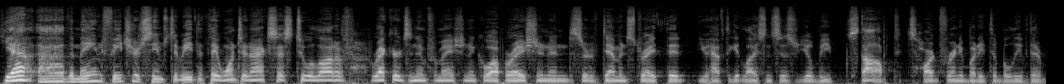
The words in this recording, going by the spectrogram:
yeah, uh, the main feature seems to be that they wanted access to a lot of records and information and cooperation and sort of demonstrate that you have to get licenses or you'll be stopped. It's hard for anybody to believe they're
